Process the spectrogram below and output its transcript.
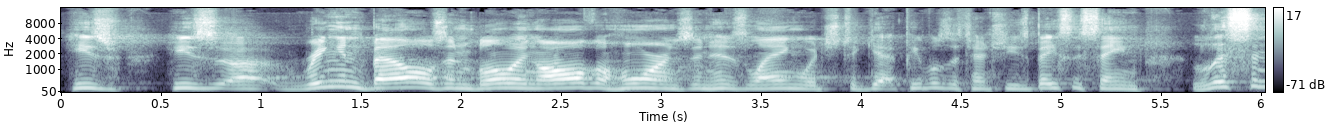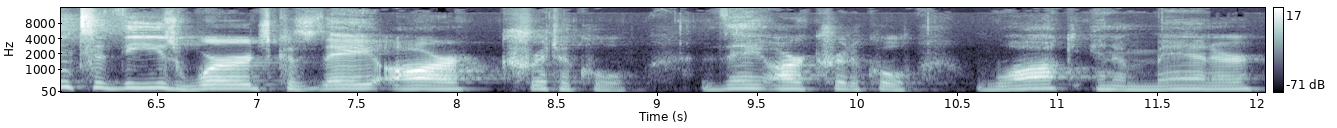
he's, he's uh, ringing bells and blowing all the horns in his language to get people's attention. He's basically saying, listen to these words because they are critical. They are critical. Walk in a manner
